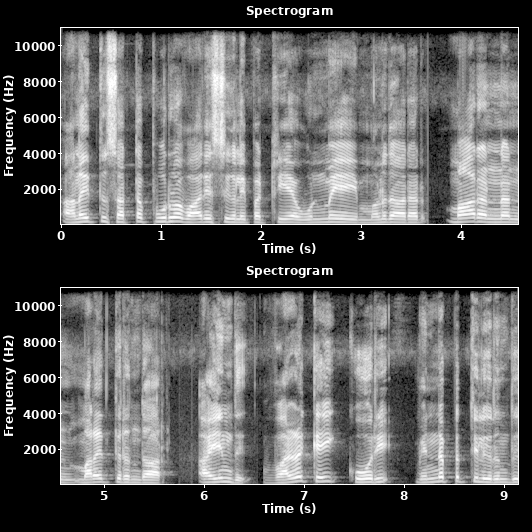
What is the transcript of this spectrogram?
அனைத்து சட்டப்பூர்வ வாரிசுகளை பற்றிய உண்மையை மனுதாரர் மாரண்ணன் மறைத்திருந்தார். ஐந்து வழக்கை கோரி விண்ணப்பத்திலிருந்து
